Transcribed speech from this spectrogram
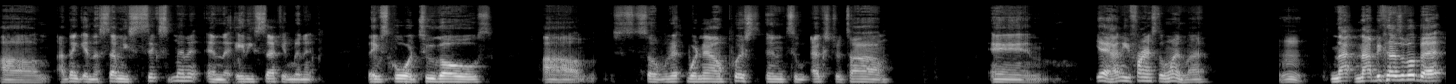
um, I think in the 76th minute and the 82nd minute, they've scored two goals. Um, so we're now pushed into extra time, and yeah, I need France to win, man. Mm. Not not because of a bet,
